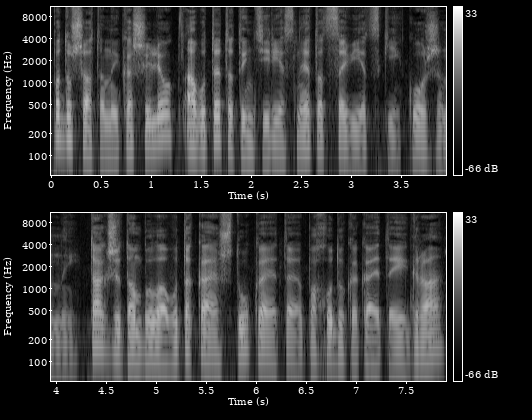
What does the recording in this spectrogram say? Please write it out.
подушатанный кошелек. А вот этот интересный, этот советский, кожаный. Также там была вот такая штука, это походу какая-то игра.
